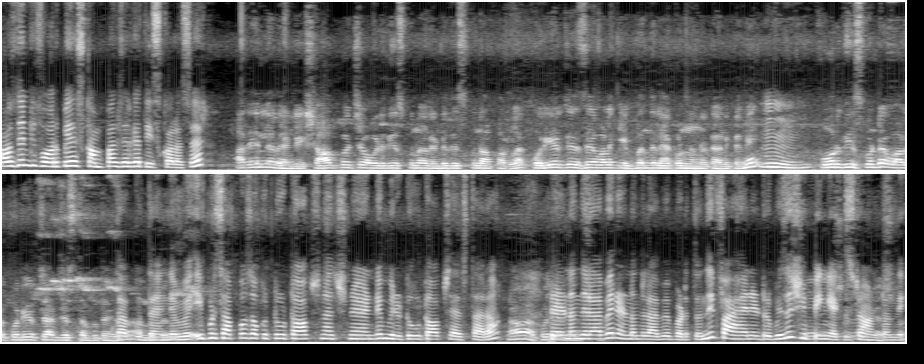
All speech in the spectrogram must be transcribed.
థౌజండ్కి ఫోర్ పీసెస్ కంపల్సరీగా తీసుకోవాలా సార్? అదేం లేదండి షాప్కి వచ్చి ఒకటి తీసుకున్నా రెండు తీసుకున్నా పర్లా కొరియర్ చేసే వాళ్ళకి ఇబ్బంది లేకుండా ఉండటానికని ఫోర్ తీసుకుంటే వాళ్ళ కొరియర్ చార్జెస్ తగ్గుతాయి. తగ్గుతాయండి. ఇప్పుడు సపోజ్ ఒక టూ టాప్స్ నచ్చినాయి అంటే మీరు టూ టాప్స్ వేస్తారా? రెండు వందల యాభై రెండు వందల యాభై పడుతుంది. Five hundred rupees shipping extra ఉంటుంది.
